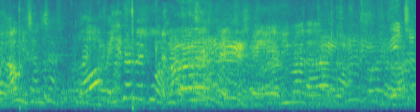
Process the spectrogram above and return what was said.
Hori kamara, 35 metros, a ver. Mira que sin escolta. Hau izan zen. Oh, lekua. Viva da. Ditzen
